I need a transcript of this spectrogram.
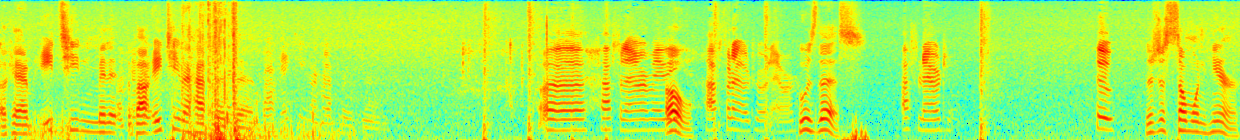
Okay, I'm 18 minutes, about 18 and a half minutes in. Uh, half an hour maybe. Oh. Half an hour to an hour. Who is this? Half an hour to. Who? There's just someone here.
